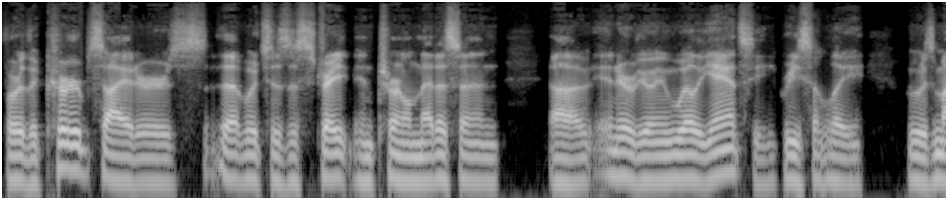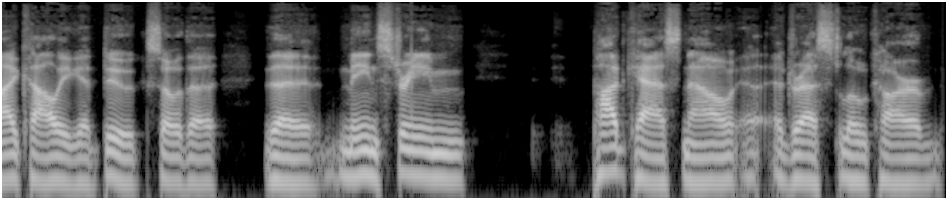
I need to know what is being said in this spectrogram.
for the curbsiders uh, which is a straight internal medicine uh, interviewing Will Yancy recently who was my colleague at duke. So the the mainstream podcasts now uh, address low carb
